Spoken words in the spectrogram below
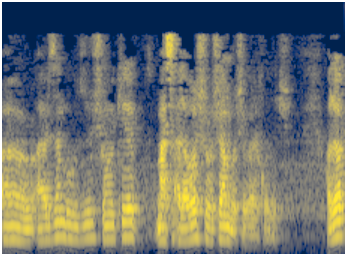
ارزم به حضور شما که مسئله هاش روشن باشه برای خودش. حالا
